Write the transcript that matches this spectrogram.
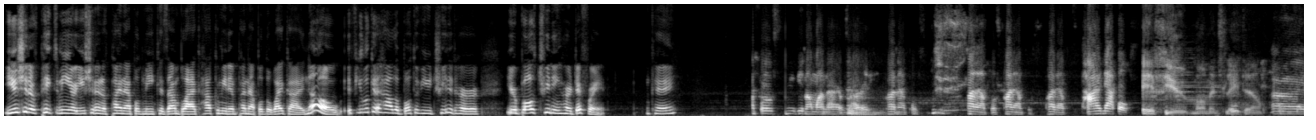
you should have picked me or you shouldn't have pineappled me because I'm black. How come you didn't pineapple the white guy? No, if you look at how the both of you treated her, you're both treating her different. Okay? Pineapples, you getting on my nerves already. Pineapples, pineapples, pineapples, pineapples, pineapples. A few moments later. Uh,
